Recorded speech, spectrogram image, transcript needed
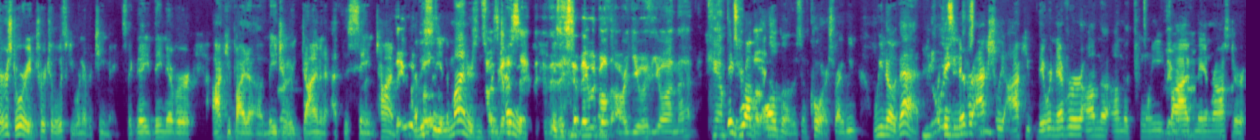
Trevor Story and Troy Tulowitzki were never teammates. Like they they never occupied a, a major right. league diamond at the same time. Obviously, both, in the minors and spring training, say, they would both argue with you on that. Camp they rubbed elbows, of course, right? We we know that, you know but they never actually occupied. They were never on the on the twenty five man roster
